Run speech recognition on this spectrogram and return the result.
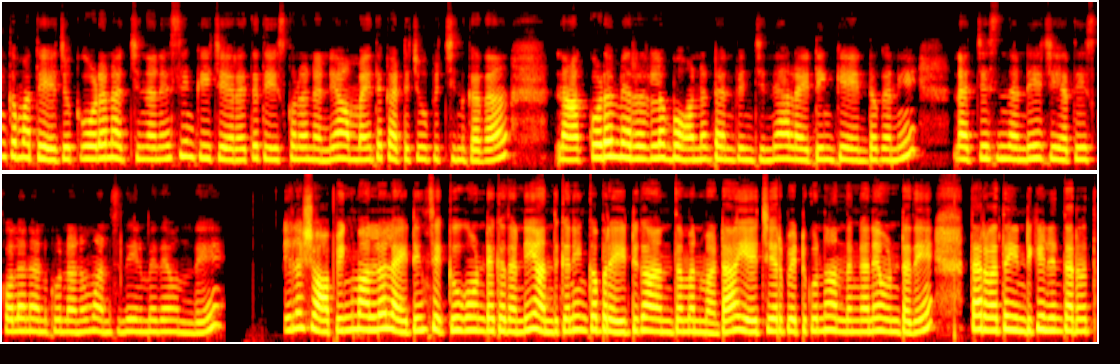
ఇంకా మా తేజకు కూడా నచ్చిందనేసి ఇంక ఈ చీర అయితే తీసుకున్నానండి. ఆ అమ్మాయి అయితే కట్టి చూపించింది కదా! నాకు కూడా మిర్రర్‌లో బాగున్నట్టు అనిపించింది. ఆ లైటింగ్‌కి ఏంటో కానీ నచ్చేసిందండి. చీర తీసుకోవాలని అనుకున్నాను. మనసు దీని మీదే ఉంది. ఇలా షాపింగ్ మాల్‌లో లైటింగ్స్ ఎక్కువగా ఉంటాయి కదండి అందుకని ఇంకా బ్రైట్‌గా అనమాట ఏ చీర పెట్టుకున్నా అందంగానే ఉంటుంది తర్వాత ఇంటికి వెళ్ళిన తర్వాత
